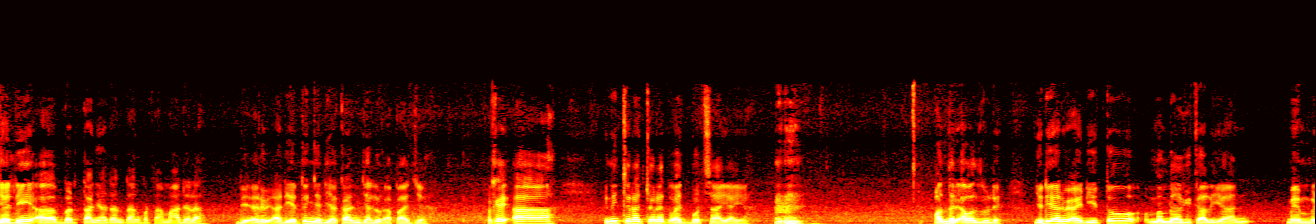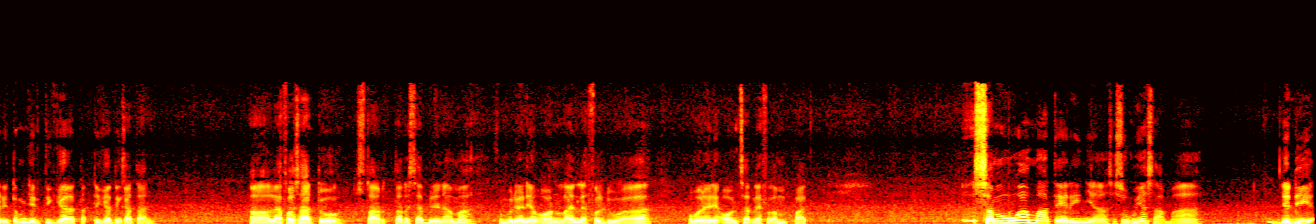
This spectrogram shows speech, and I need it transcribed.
Jadi uh, bertanya tentang pertama adalah di RWID itu menyediakan jalur apa aja. Oke, okay, uh, ini coret-coret whiteboard saya ya. oh, dari awal dulu deh jadi RWID itu membagi kalian member itu menjadi tiga, tiga tingkatan. Uh, level 1 starter saya beri nama, kemudian yang online level 2, kemudian yang onsite level 4. Semua materinya sesungguhnya sama. Jadi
